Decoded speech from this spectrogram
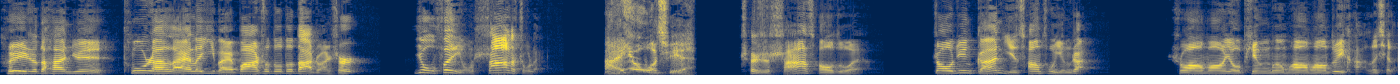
退着的汉军突然来了一百八十度的大转身，又奋勇杀了出来。哎呦我去，这是啥操作呀？赵军赶紧仓促迎战，双方又乒乒乓乓对砍了起来。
